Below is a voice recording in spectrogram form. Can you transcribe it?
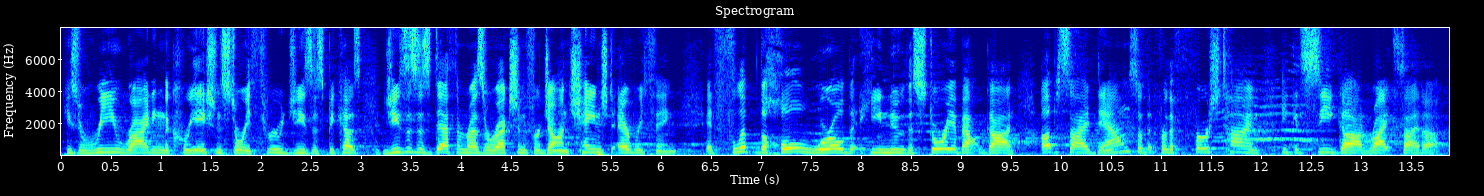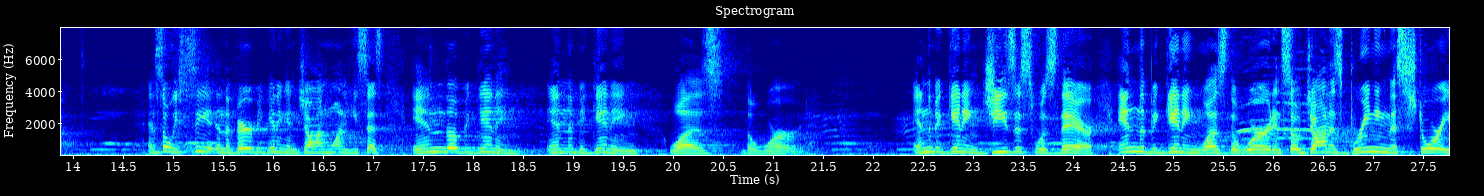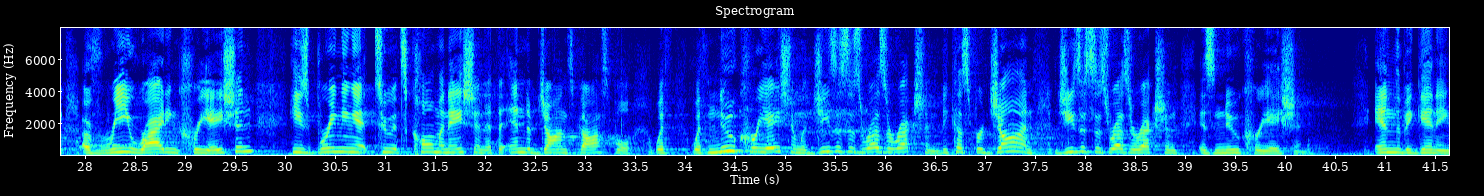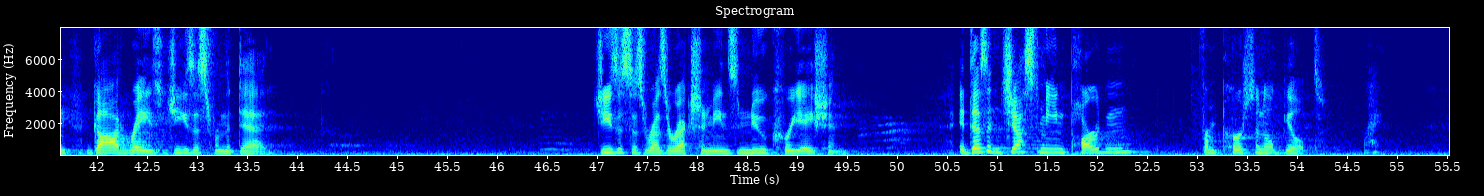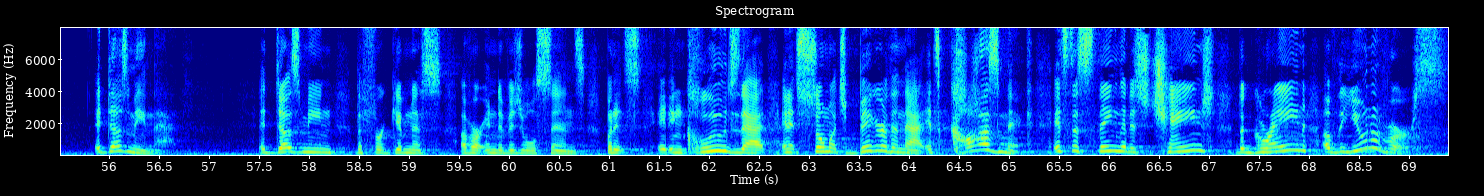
He's rewriting the creation story through Jesus because Jesus' death and resurrection for John changed everything. It flipped the whole world that he knew, the story about God, upside down so that for the first time he could see God right side up. And so we see it in the very beginning in John 1. He says, In the beginning, in the beginning was the Word. In the beginning, Jesus was there. In the beginning was the Word. And so John is bringing this story of rewriting creation He's bringing it to its culmination at the end of John's gospel with, with new creation, with Jesus' resurrection. Because for John, Jesus' resurrection is new creation. In the beginning, God raised Jesus from the dead. Jesus' resurrection means new creation. It doesn't just mean pardon from personal guilt, right? It does mean that. It does mean the forgiveness of our individual sins, but it's, it includes that, and it's so much bigger than that. It's cosmic. It's this thing that has changed the grain of the universe,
